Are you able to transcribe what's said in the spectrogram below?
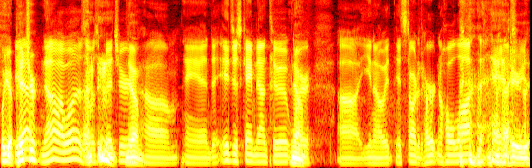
Well, you're a Yeah, pitcher. No, I was. I was a pitcher. Yeah. Um, and it just came down to it Yeah. where, uh, you know, it, it started hurting a whole lot. and, hear you.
